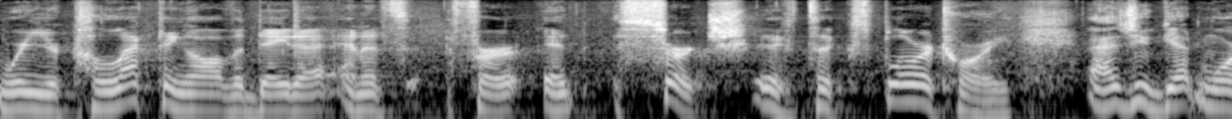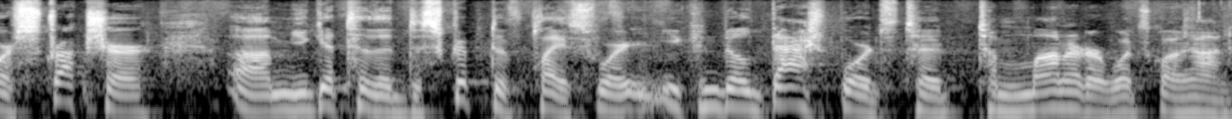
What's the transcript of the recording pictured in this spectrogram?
where you're collecting all the data and it's for it, search, it's exploratory. As you get more structure, um, you get to the descriptive place where you can build dashboards to, to monitor what's going on.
